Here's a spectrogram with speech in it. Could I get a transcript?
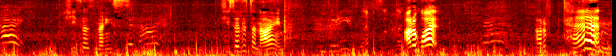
Hi. She says nice. She says it's a nine. Out of what? Out of 10.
